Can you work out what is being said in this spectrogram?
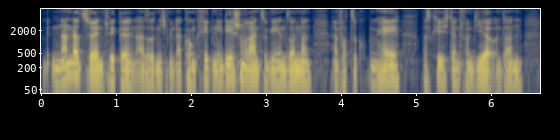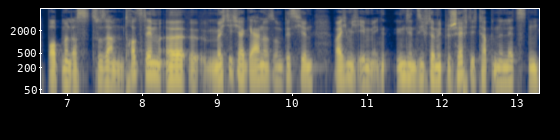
miteinander zu entwickeln. Also nicht mit einer konkreten Idee schon reinzugehen, sondern einfach zu gucken, hey, was kriege ich denn von dir? Und dann baut man das zusammen. Trotzdem äh, möchte ich ja gerne so ein bisschen, weil ich mich eben intensiv damit beschäftigt habe in den letzten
